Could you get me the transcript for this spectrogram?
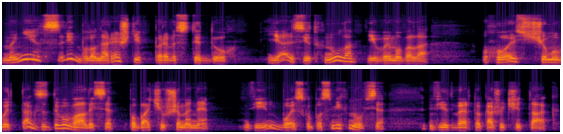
Мені слід було нарешті перевести дух. Я зітхнула і вимовила ось чому ви так здивувалися, побачивши мене. Він бойсько посміхнувся, відверто кажучи так.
